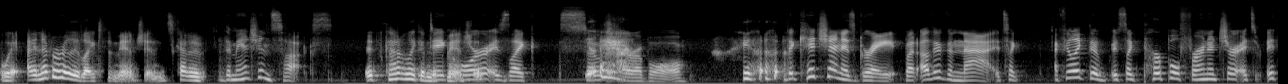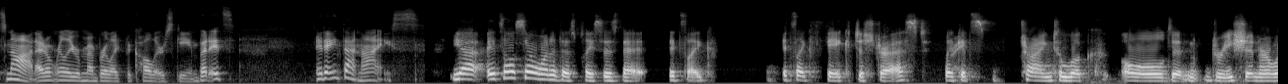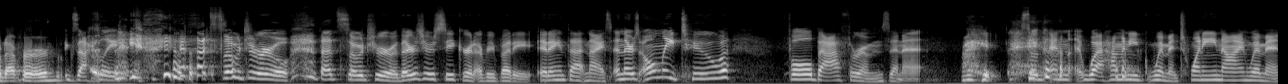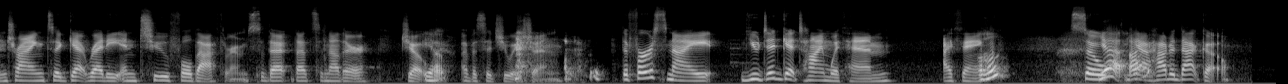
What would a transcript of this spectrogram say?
way. I never really liked the mansion. It's kind of The mansion sucks. it's kind of like a Decor McMansion. is like so Yeah. terrible. Yeah. The kitchen is great, but other than that, it's like I feel like the it's like purple furniture. It's it's not. I don't really remember like the color scheme, but it's it ain't that nice. Yeah, it's also one of those places that it's like it's like fake distressed. Like Right. it's trying to look old and Grecian or whatever. Exactly. Yeah, that's so true. That's so true. There's your secret, everybody. It ain't that nice. And there's only two full bathrooms in it. Right. So and what? How many women? Twenty nine women trying to get ready in two full bathrooms. So that that's another joke Yep. of a situation. The first night, you did get time with him, I think. uh-huh. So Yeah, yeah, I- how did that go?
